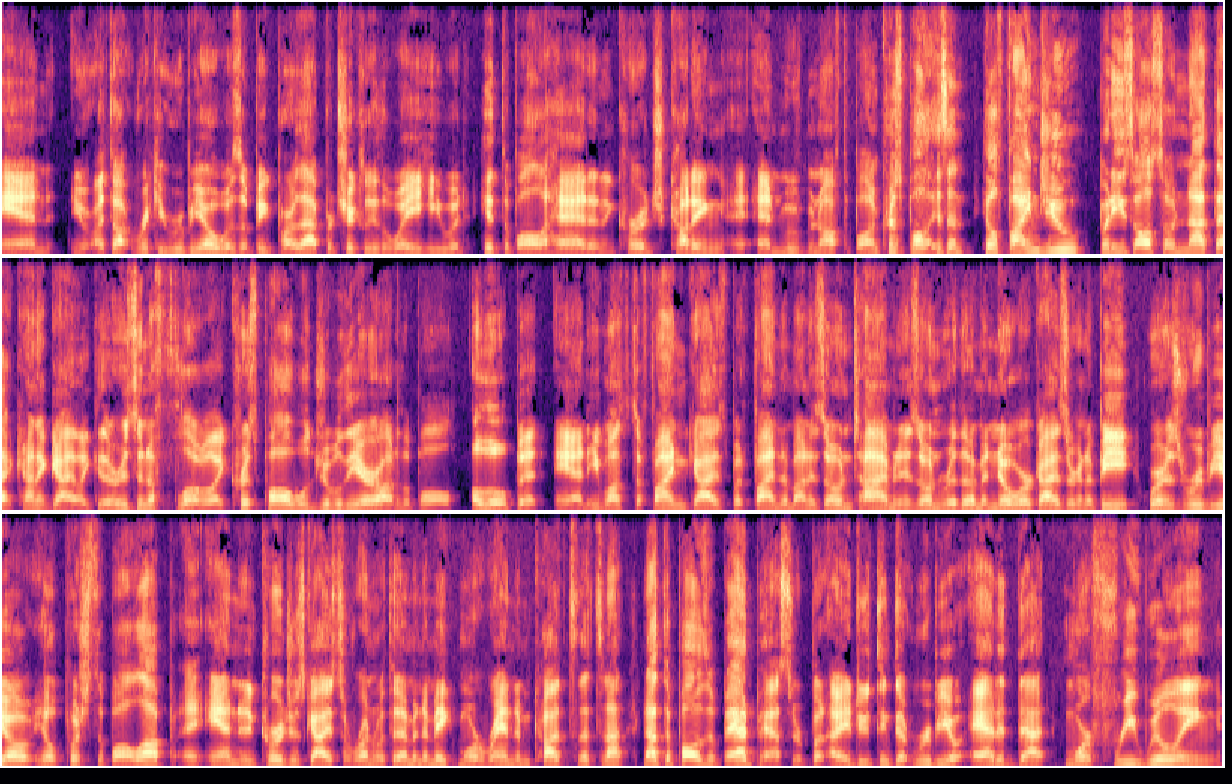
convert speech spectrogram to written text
and, you know, I thought Ricky Rubio was a big part of that, particularly the way he would hit the ball ahead and encourage cutting and movement off the ball. And Chris Paul isn't, he'll find you, but he's also not that kind of guy. Like, there isn't a flow. Like, Chris Paul will dribble the air out of the ball a little bit, and he wants to find guys, but find them on his own time and his own rhythm and know where guys are going to be. Whereas Rubio, he'll push the ball up and encourages guys to run with him and to make more random cuts. That's not, not that Paul is a bad passer, but I do think that Rubio added that more free willing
